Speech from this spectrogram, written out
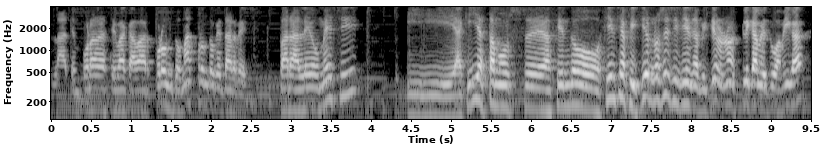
La temporada se va a acabar pronto, más pronto que tarde, para Leo Messi. Y aquí ya estamos eh, haciendo ciencia ficción. No sé si ciencia ficción o no, explícame tú, amiga.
